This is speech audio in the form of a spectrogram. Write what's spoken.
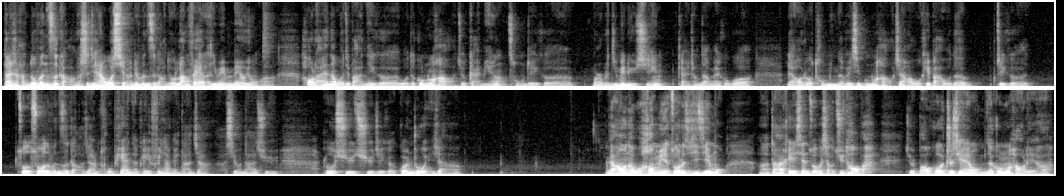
但是很多文字稿呢，实际上我写完这文字稿就浪费了，因为没有用啊。后来呢，我就把那个我的公众号就改名，从这个墨尔本精品旅行改成到麦克郭聊澳洲同名的微信公众号，这样的话我可以把我的这个做的所有的文字稿加上图片呢，可以分享给大家，希望大家去陆续去这个关注一下啊。然后呢，我后面也做了几期节目。啊，大家可以先做个小剧透吧，就是包括之前我们在公众号里哈，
